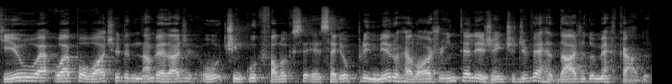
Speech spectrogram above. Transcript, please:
que o, o Apple Watch, ele, na verdade, o Tim Cook falou que se- seria o primeiro relógio inteligente de verdade do mercado.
